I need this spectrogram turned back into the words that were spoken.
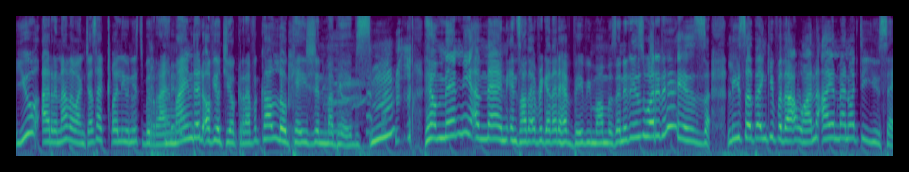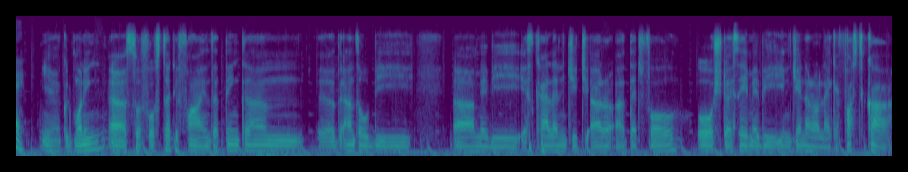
You are another one, just like Chloe, you need to be reminded of your geographical location, my babes. Hmm? There are many a men in South Africa that have baby mamas, and it is what it is. Lisa, thank you for that one. Iron Man, what do you say? Yeah, good morning. Uh, so for study finds, I think um, uh, the answer would be uh, maybe a Skyline GTR uh, 34, or should I say maybe in general like a fast car.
